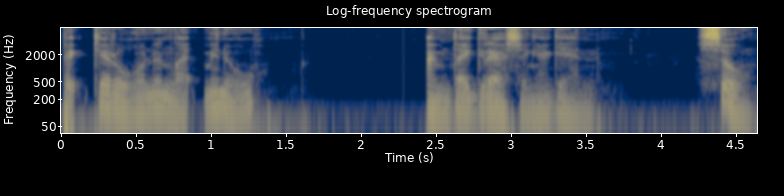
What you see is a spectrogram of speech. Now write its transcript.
Pick your own and let me know. I'm digressing again. So,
